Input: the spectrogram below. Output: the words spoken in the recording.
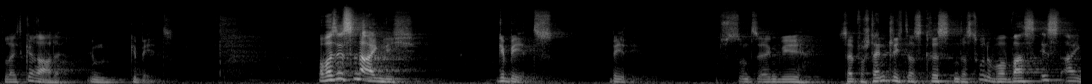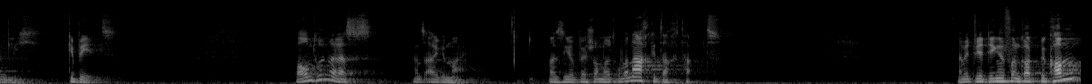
Vielleicht gerade im Gebet. Aber was ist denn eigentlich Gebet? Beten. Es ist uns irgendwie selbstverständlich, dass Christen das tun, aber was ist eigentlich Gebet? Warum tun wir das ganz allgemein? Weiß nicht, ob ihr schon mal darüber nachgedacht habt. Damit wir Dinge von Gott bekommen,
